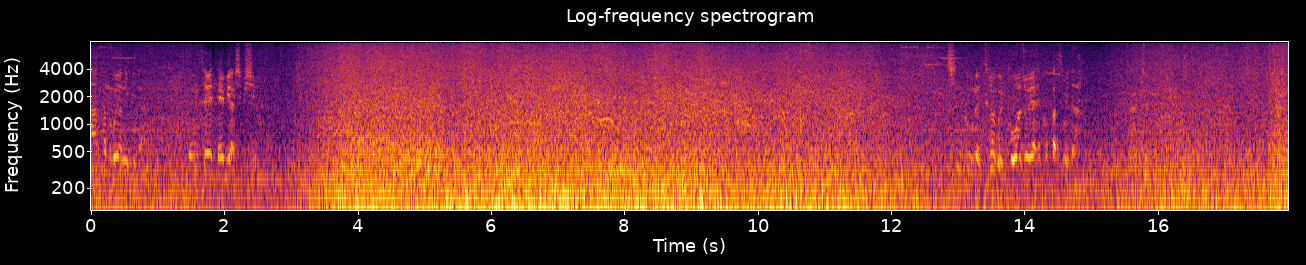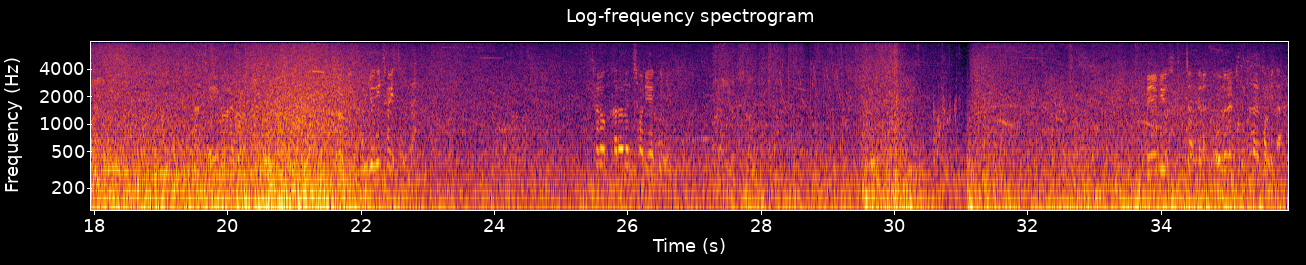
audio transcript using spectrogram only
파탄 모양입니다. 공세에 대비하십시오. 친구분의 트럭을 도와줘야 할 것 같습니다. 트럭이 곤경에 처해 있습니다. 트럭 하나는 처리했군요. 특전대는 오늘을 통탄할 겁니다.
